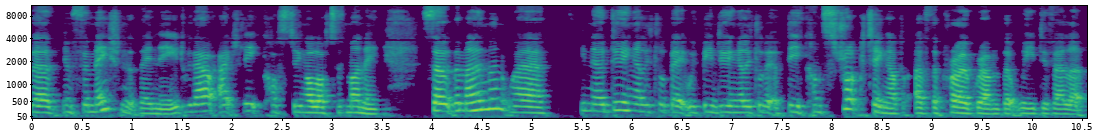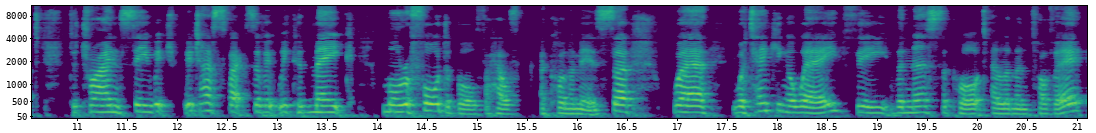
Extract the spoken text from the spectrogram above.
the information that they need without actually costing a lot of money. So at the moment we're you know doing a little bit we've been doing a little bit of deconstructing of, of the program that we developed to try and see which which aspects of it we could make more affordable for health economies so where we're taking away the the nurse support element of it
